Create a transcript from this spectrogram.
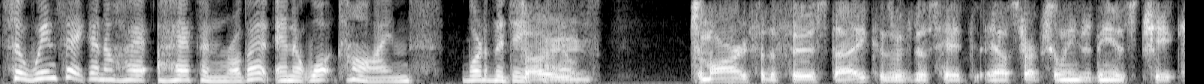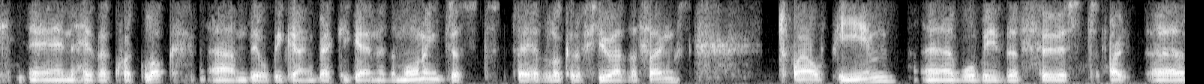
So when's that going to ha- happen, Robert? And at what times? What are the details? So, Tomorrow for the first day, because we've just had our structural engineers check and have a quick look. Um, they'll be going back again in the morning just to have a look at a few other things. 12 p.m. Uh, will be the first uh,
